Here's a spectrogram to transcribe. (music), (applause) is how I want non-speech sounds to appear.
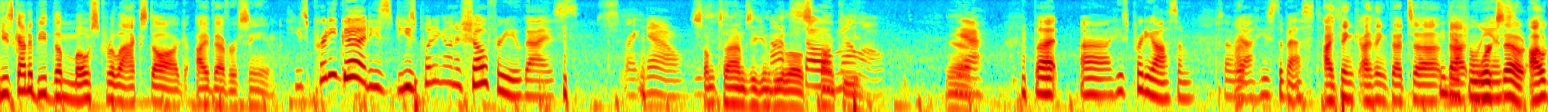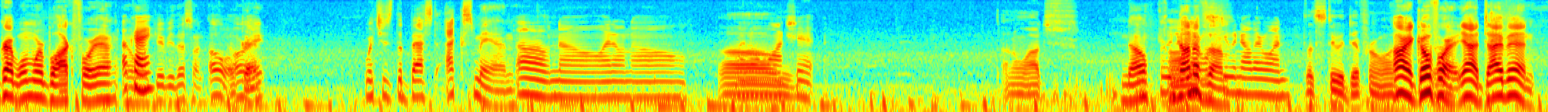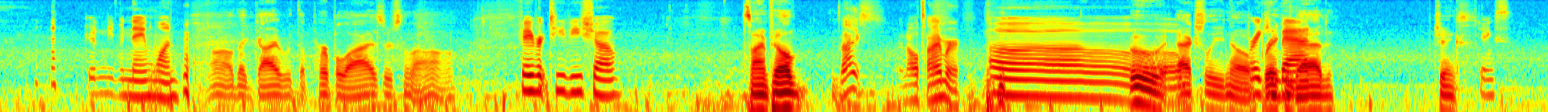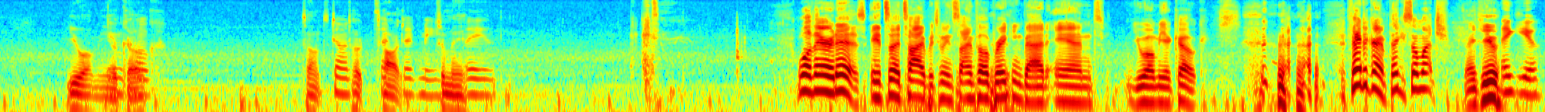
He's got to be the most relaxed dog I've ever seen. He's pretty good. He's he's putting on a show for you guys (laughs) right now. He's Sometimes he can be a little so spunky. mellow. Yeah. Yeah. but uh, he's pretty awesome. So I- yeah, he's the best. I think I think that uh, that works is. out. I'll grab one more block for you. and Okay. we'll give you this one. Oh, all Okay. right. Which is the best X-Man? Oh no, I don't know. I don't watch Um, it. I don't watch. No, Do None none another of one. them. Do another one. Let's do a different one. All right, go for it. Yeah, dive in. (laughs) Couldn't even name one. (laughs) I that guy with the purple eyes or something. I don't know. Favorite TV show? Seinfeld. Nice, an all-timer. Oh. Ooh, actually no. Breaking Bad. Bad. Jinx, Jinx. you owe me You a coke. Coke. Don't, Don't t- talk talk to me. to me. They- Well, there it is. It's a tie between Seinfeld, Breaking Bad, and You Owe Me a Coke. (laughs) Phantogram, thank you so much. Thank you. Thank you.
